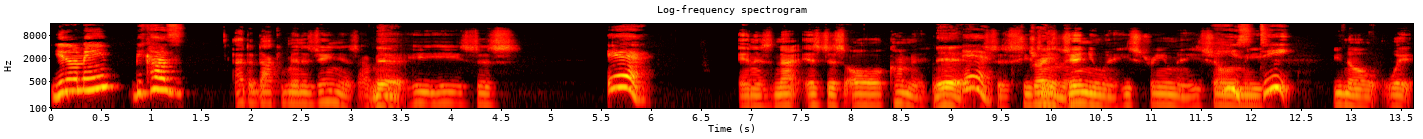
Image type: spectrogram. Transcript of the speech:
You know what I mean? Because At the documented genius. I mean, Yeah. he he's just yeah, and it's not. It's just all coming. Yeah. Yeah. It's just he's Streaming. just genuine. He's streaming. He's showing he's me. deep. You know, with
